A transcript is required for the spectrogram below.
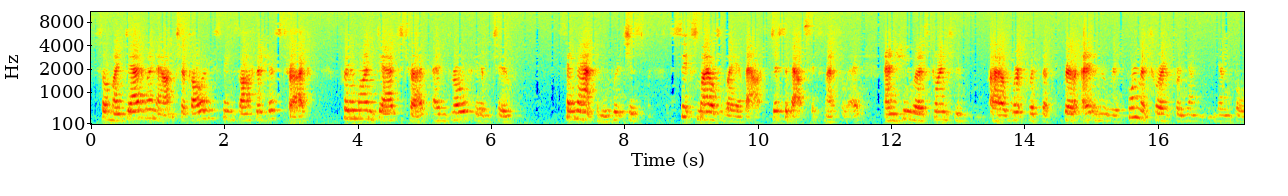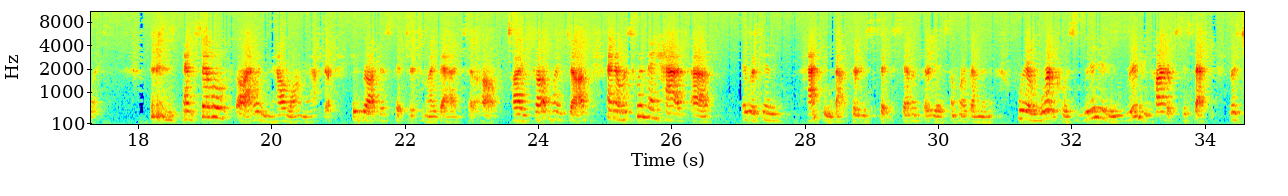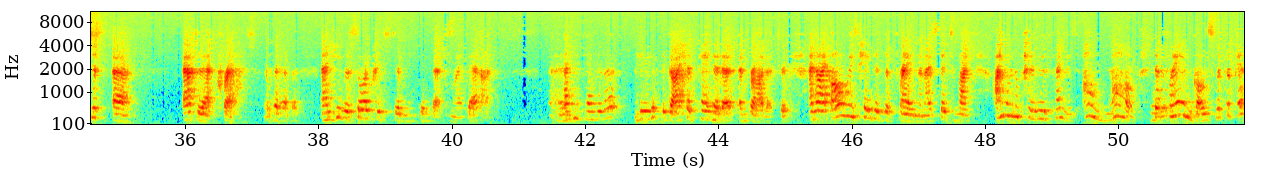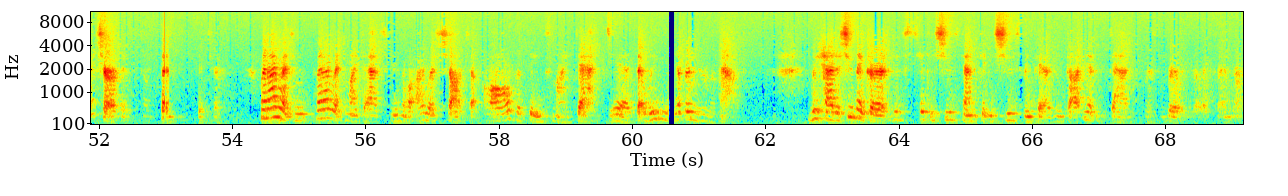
So my dad went out and took all of these things off of his truck, put them on dad's truck, and drove him to St. Anthony, which is six miles away about, just about six miles away, and he was going to uh, work with the, in a reformatory for young, young boys. and several, oh, I don't even know how long after, he brought this picture to my dad and said, oh, I got my job. And it was when they had, uh, it was in, had about 36, 7, 38, somewhere around there, where work was really, really hard. It was just that, it was just uh, after that crash or whatever. And he was so appreciative and he gave that to my dad. And, and he painted it? He, the guy had painted it and brought it to And I always hated the frame. And I said to my, I want to put a new frame. He said, oh no, the mm. frame goes with the picture. The picture. When I went to when I went to my dad's funeral, I was shocked at all the things my dad did that we never knew about. We had a shoemaker. He was taking shoes down to get his shoes repaired. He got, you know, dad really, really friendly.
